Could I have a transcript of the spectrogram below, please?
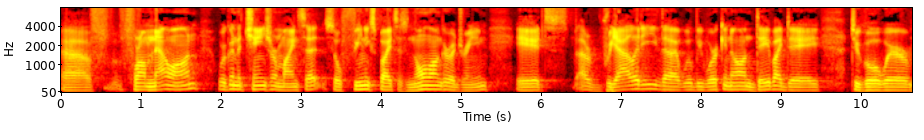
Uh, from now on, we're going to change our mindset. So, Phoenix Bites is no longer a dream. It's a reality that we'll be working on day by day to go where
